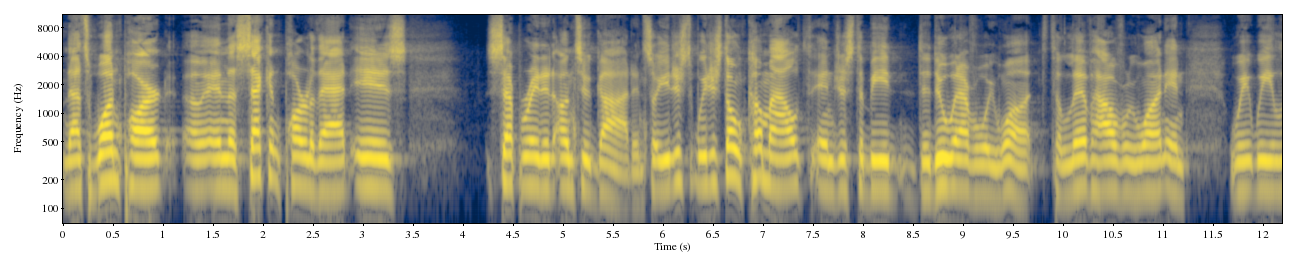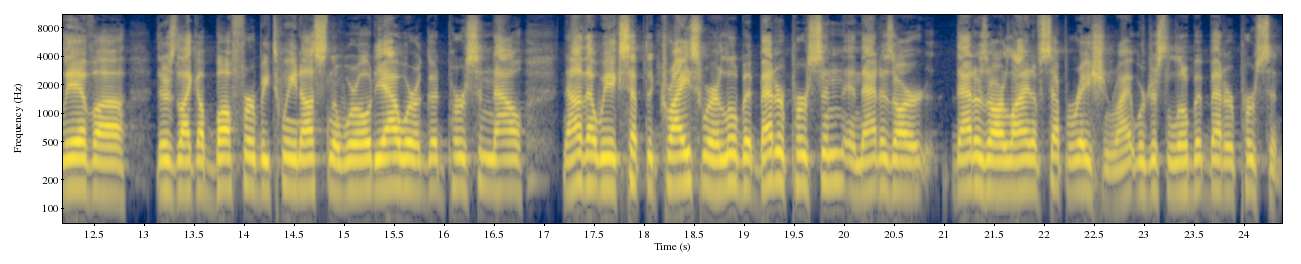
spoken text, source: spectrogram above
That's one part. Uh, and the second part of that is separated unto God. And so you just we just don't come out and just to be to do whatever we want, to live however we want and we we live uh there's like a buffer between us and the world. Yeah, we're a good person now. Now that we accepted Christ, we're a little bit better person and that is our that is our line of separation, right? We're just a little bit better person.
